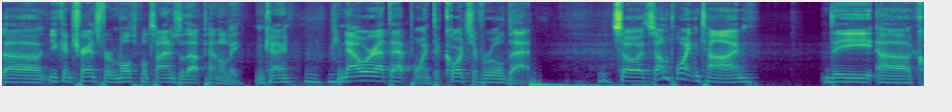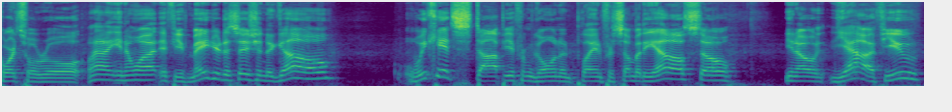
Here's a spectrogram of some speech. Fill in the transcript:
Uh, you can transfer multiple times without penalty. Okay. Mm-hmm. Now we're at that point. The courts have ruled that. So at some point in time, the uh, courts will rule. Well, you know what? If you've made your decision to go, we can't stop you from going and playing for somebody else. So, you know, yeah, if you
